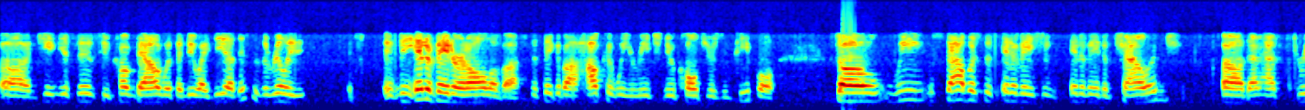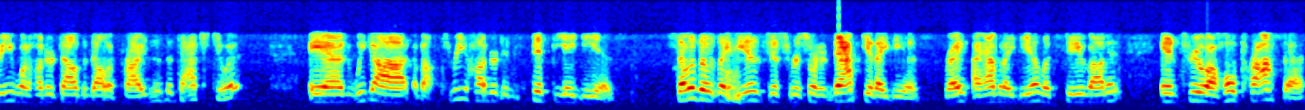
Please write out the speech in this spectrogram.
uh, geniuses who come down with a new idea. This is a really it's, the innovator in all of us to think about how can we reach new cultures and people. So we established this innovation innovative challenge uh, that has three one hundred thousand dollar prizes attached to it, and we got about 350 ideas. Some of those ideas just were sort of napkin ideas, right? I have an idea, let's see about it. And through a whole process,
